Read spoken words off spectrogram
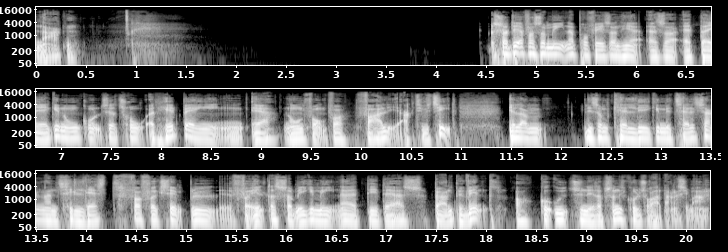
nakken. Så derfor så mener professoren her, altså, at der ikke er nogen grund til at tro, at headbangingen er nogen form for farlig aktivitet, eller ligesom kan lægge metalgenren til last for for eksempel øh, forældre, som ikke mener, at det er deres børn bevendt at gå ud til netop sådan et kulturelt arrangement.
